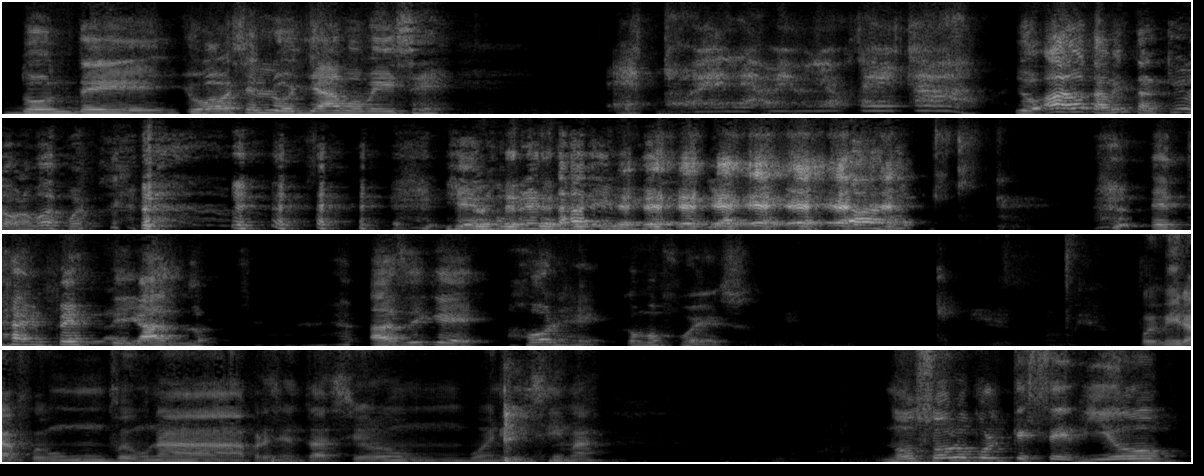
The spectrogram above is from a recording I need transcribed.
donde yo a veces lo llamo, me dice, esto es la biblioteca. Yo, ah, no, también tranquilo, hablamos después. y el hombre está, está, investigando. Así que, Jorge, ¿cómo fue eso? Pues mira, fue, un, fue una presentación buenísima. No solo porque se dio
